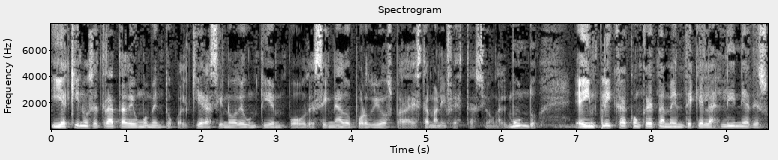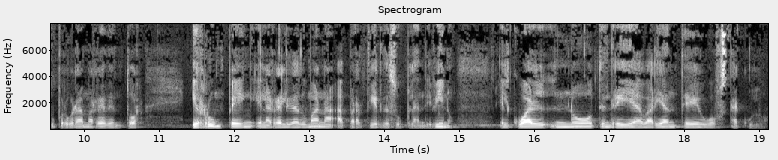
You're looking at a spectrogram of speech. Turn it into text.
Y aquí no se trata de un momento cualquiera, sino de un tiempo designado por Dios para esta manifestación al mundo e implica concretamente que las líneas de su programa redentor irrumpen en la realidad humana a partir de su plan divino el cual no tendría variante u obstáculo,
